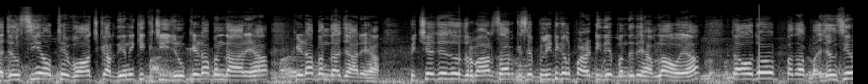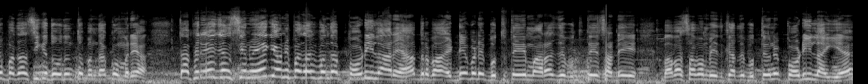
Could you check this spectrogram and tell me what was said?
ਏਜੰਸੀਆਂ ਉੱਥੇ ਵਾਚ ਕਰਦੀਆਂ ਨੇ ਕਿ ਇੱਕ ਚੀਜ਼ ਨੂੰ ਕਿਹੜਾ ਬੰਦਾ ਆ ਰਿਹਾ ਕਿਹੜਾ ਬੰਦਾ ਜਾ ਰਿਹਾ। ਪਿੱਛੇ ਜੇ ਜਦੋਂ ਦਰਬਾਰ ਸਾਹਿਬ ਕਿਸੇ ਪੋਲੀਟੀਕਲ ਪਾਰਟੀ ਦੇ ਬੰਦੇ ਤੇ ਹਮਲਾ ਹੋਇਆ ਤਾਂ ਉਦੋਂ ਪਤਾ ਏਜੰਸੀਆਂ ਨੂੰ ਪਤਾ ਸੀ ਕਿ ਦੋ ਦਿਨ ਤੋਂ ਬੰਦਾ ਘੁੰਮ ਰਿਹਾ। ਤਾਂ ਫਿਰ ਇਹ ਏਜੰਸੀਆਂ ਨੂੰ ਇਹ ਕਿਉਂ ਨਹੀਂ ਪਤਾ ਵੀ ਬੰਦਾ ਪੌੜੀ ਲਾ ਰਿਹਾ? ਦਰਬਾਰ ਐਡੇ ਵੱਡੇ ਬੁੱਤ ਤੇ ਮਹਾਰਾਜ ਦੇ ਬੁੱਤ ਤੇ ਸਾਡੇ ਬਾਬਾ ਸਾਹਿਬ ਅੰਬੇਦਕਰ ਦੇ ਬੁੱਤ ਤੇ ਉਹਨੇ ਪੌੜੀ ਲਾਈ ਹੈ।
